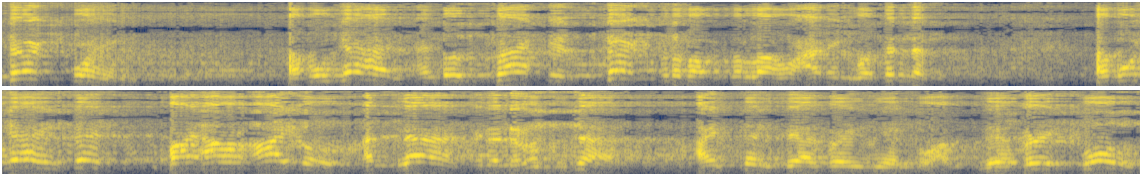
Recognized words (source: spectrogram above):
searched for him. Abu Jahl and those trackers searched for the Prophet sallam. Abu Jahl said, by our idol, Al-Lat and Al-Uzza, I sense they are very near to us. They are very close.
